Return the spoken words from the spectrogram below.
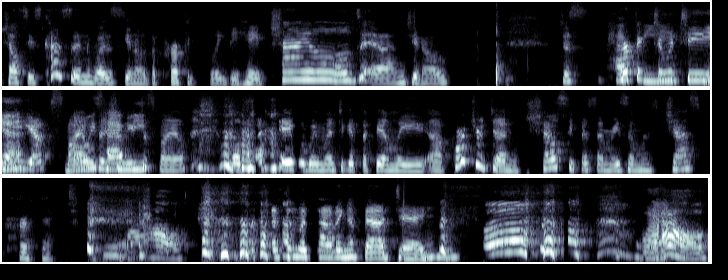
Chelsea's cousin, was, you know, the perfectly behaved child and, you know, just perfect to a Happy. Yeah. Yep, smiles Always and she happy. needs to smile. Well, that day when we went to get the family uh, portrait done, Chelsea, for some reason, was just perfect. wow. her husband was having a bad day. Mhm. oh, wow.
